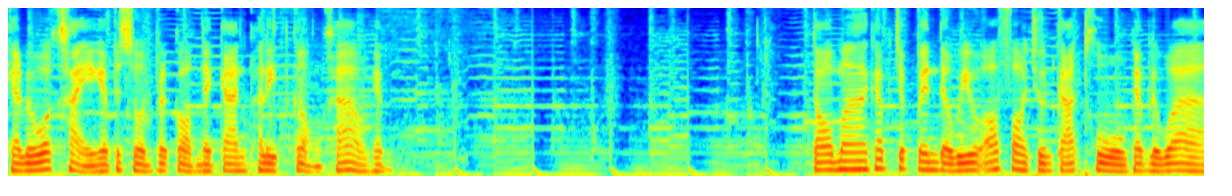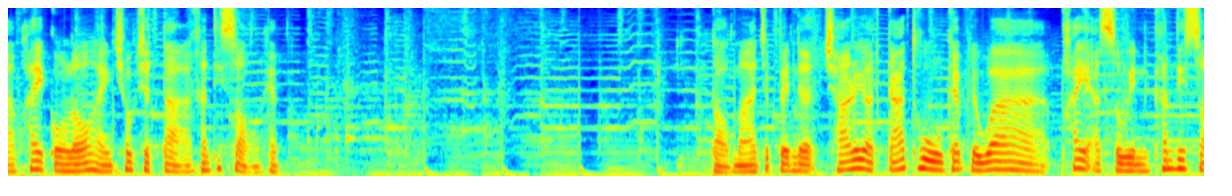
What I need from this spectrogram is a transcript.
ครับหรือว่าไข่ครับเป็นส่วนประกอบในการผลิตกล่องข้าวครับ ต่อมาครับจะเป็น The Wheel of Fortune Card 2ครับหรือว่าไพ่กงล้อแห่งโชคชะตาขั้นที่ 2 ครับ ต่อมาจะเป็น The Chariot Card 2ครับหรือว่าไพ่อัศวินขั้นที่ 2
